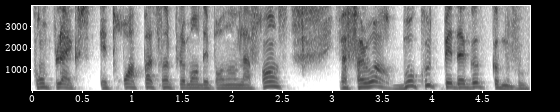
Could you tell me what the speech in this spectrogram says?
complexe, et trois, pas simplement dépendant de la France, il va falloir beaucoup de pédagogues comme vous.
